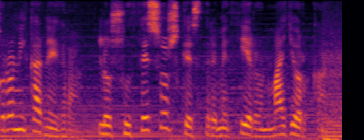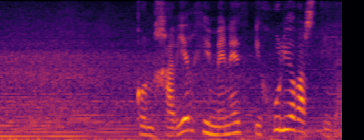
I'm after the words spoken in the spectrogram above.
Crónica Negra, los sucesos que estremecieron Mallorca, con Javier Jiménez y Julio Bastida.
